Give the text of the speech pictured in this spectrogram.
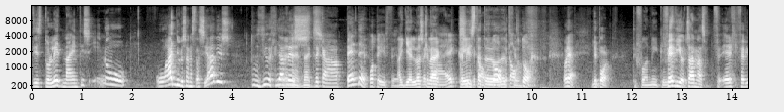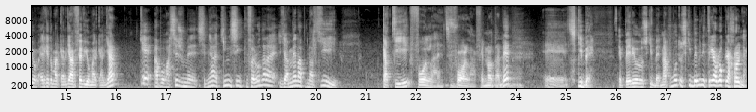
της, το late 90s είναι ο, ο Άγγελος Αναστασιάδης του ναι, εντάξει. 2015. Πότε ήρθε. Αγγελόσκυλα, 16, κλείστε το 18, τέτοιο. 18. Ωραία. Λοιπόν, Τη φωνή κλείστε. φεύγει ο Τσάνας, έρχεται ο Μαρκαριάν, φεύγει ο Μαρκαριάν και αποφασίζουμε σε μια κίνηση που φαινόταν για μένα από την αρχή κακή. Φόλα έτσι. Φόλα φαινότανε. Ε, σκύμπε. Ε, περίοδο σκύμπε. Να πούμε ότι ο σκύμπε είναι τρία ολόκληρα χρόνια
